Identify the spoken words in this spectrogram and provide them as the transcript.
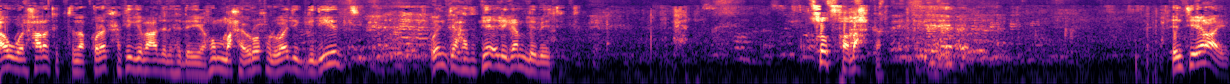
أول حركة تنقلات هتيجي بعد الهدية. هم هيروحوا الوادي الجديد وأنت هتتنقلي جنب بيتك. صدفة بحتة. أنت إيه رأيك؟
